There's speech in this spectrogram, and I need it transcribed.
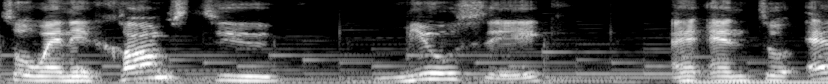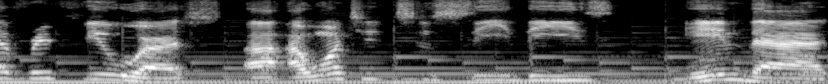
So when it comes to music, and, and to every viewers, uh, I want you to see these in that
